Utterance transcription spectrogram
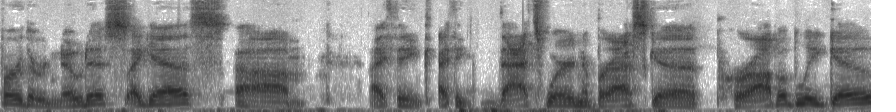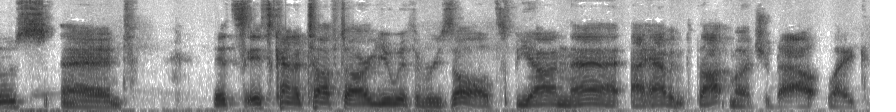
further notice, I guess. Um, I think I think that's where Nebraska probably goes, and it's it's kind of tough to argue with the results. Beyond that, I haven't thought much about like,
